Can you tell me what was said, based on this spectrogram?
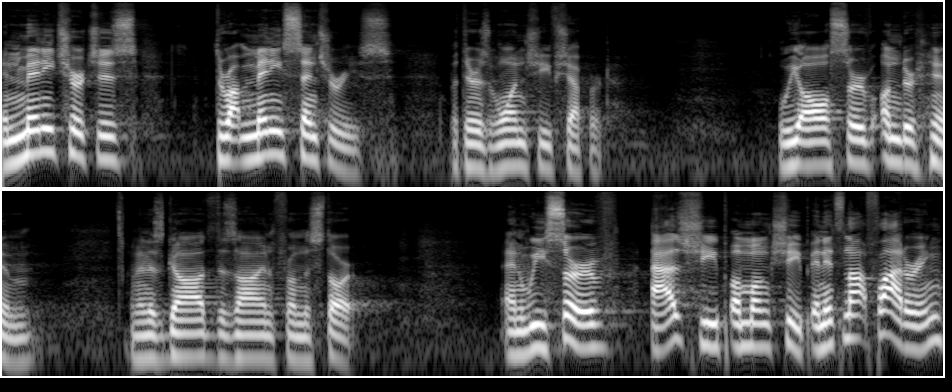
in many churches throughout many centuries, but there is one chief shepherd. We all serve under him, and it is God's design from the start. And we serve as sheep among sheep. And it's not flattering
